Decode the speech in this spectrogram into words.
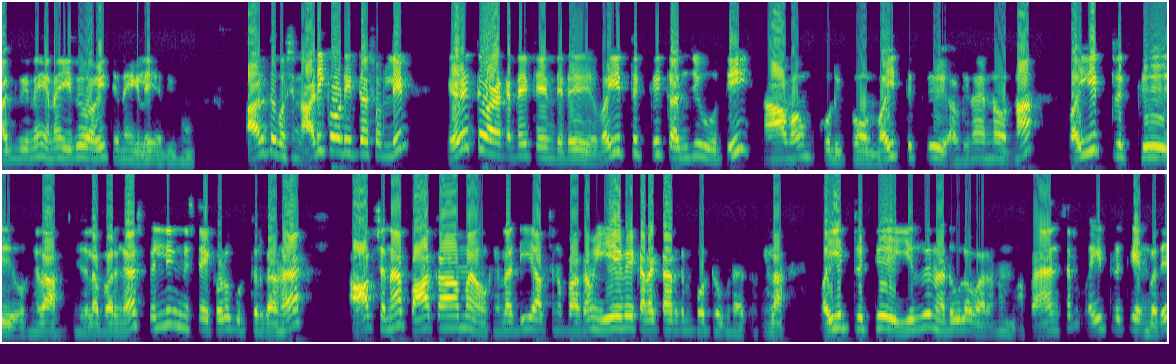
அக்ரிணை என இரு வகை திணைகளை அறிவோம். அடுத்த கொஸ்டின் அடிக்கோடிட்ட சொல்லின் எழுத்து வழக்கத்தை தேர்ந்தெடு. வயிற்றுக்கு கஞ்சி ஊத்தி நாமும் குடிப்போம். வயிற்றுக்கு அப்படின்னா என்ன வரும்னா வயிற்றுக்கு ஓகேங்களா? இதெல்லாம் பாருங்க. ஸ்பெல்லிங் மிஸ்டேக் கூட கொடுத்துருக்காங்க. ஆப்ஷனை பார்க்காம ஓகேங்களா? டி ஆப்ஷனை பார்க்காம ஏவே கரெக்டா இருக்குன்னு போட்டுக்கூடாது ஓகேங்களா? வயிற்றுக்கு இரு நடுவுல வரணும். அப்ப ஆன்சர் வயிற்றுக்கு என்பதே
